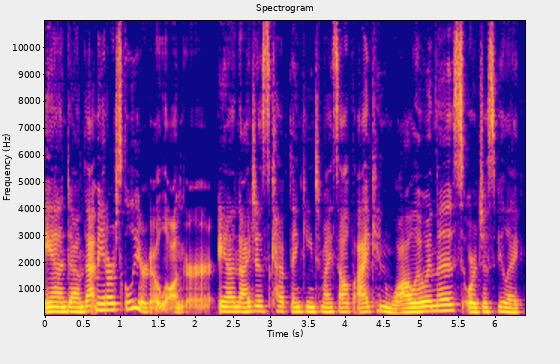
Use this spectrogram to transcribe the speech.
And um, that made our school year go longer. And I just kept thinking to myself, I can wallow in this or just be like,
